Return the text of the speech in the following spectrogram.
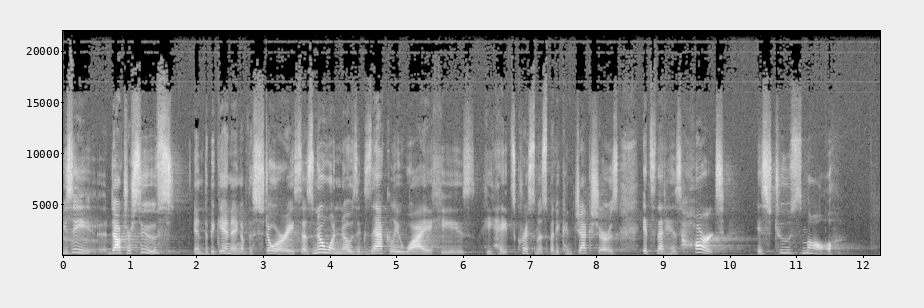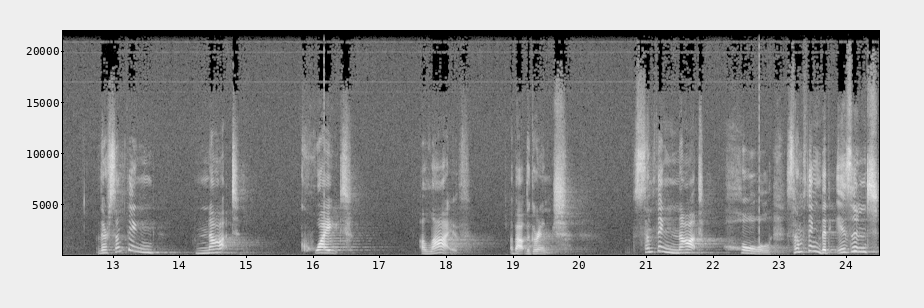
You see, Dr. Seuss in the beginning of the story says no one knows exactly why he's, he hates Christmas, but he conjectures it's that his heart is too small. There's something not quite alive about the Grinch, something not whole, something that isn't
